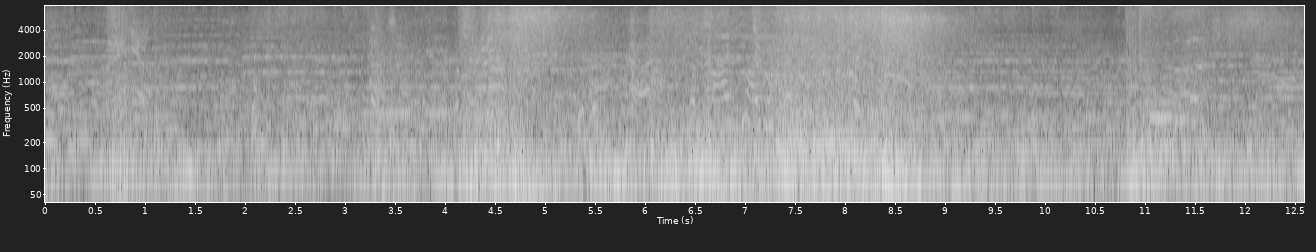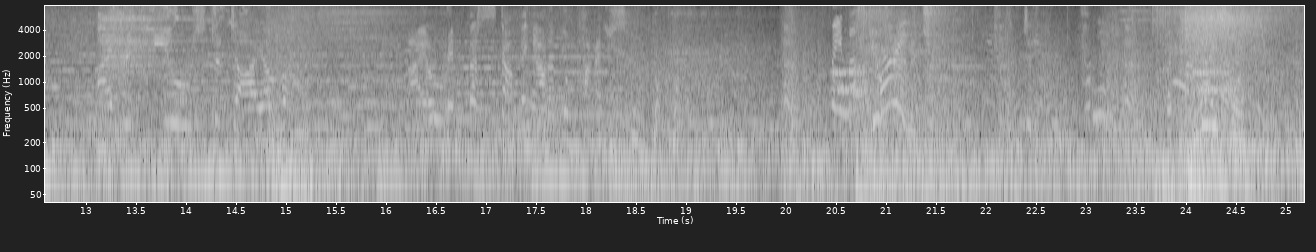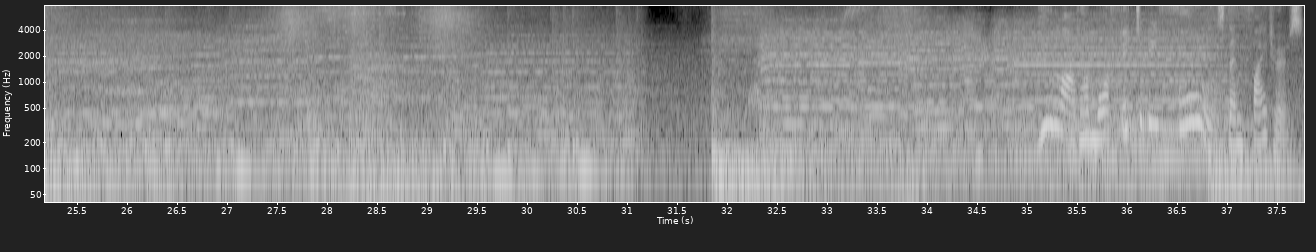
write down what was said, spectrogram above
I refuse to die alone. I'll rip the stuffing out of you puppets. We must hurry! You lot are more fit to be fools than fighters.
